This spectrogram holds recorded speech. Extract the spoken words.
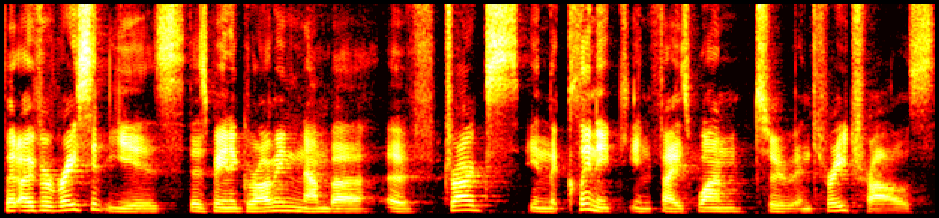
But over recent years, there's been a growing number of drugs in the clinic in phase one, two, and three trials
